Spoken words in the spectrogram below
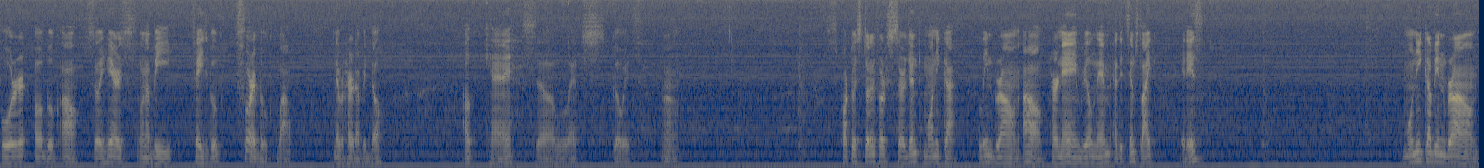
For a book. Oh so here's gonna be Facebook. For a book. Wow. Never heard of it though. Okay. So let's go with oh. photo stolen for Sergeant Monica Lin Brown. Oh her name real name as it seems like it is. Monica Bean Brown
